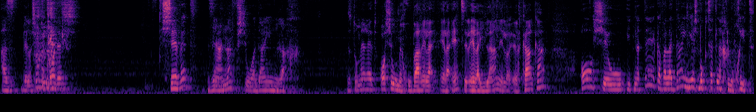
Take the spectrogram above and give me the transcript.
אז בלשון הקודש, שבט זה ענף שהוא עדיין רך. זאת אומרת, או שהוא מחובר אל, אל העץ, אל, אל האילן, אל, אל הקרקע, או שהוא התנתק, אבל עדיין יש בו קצת לחלוכית.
